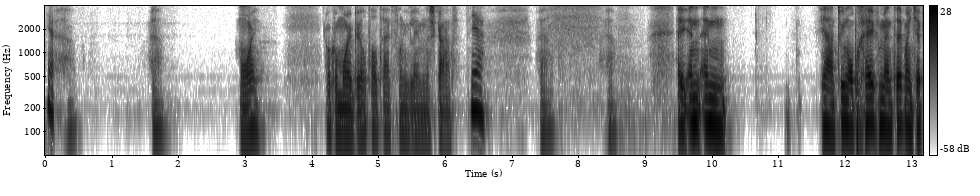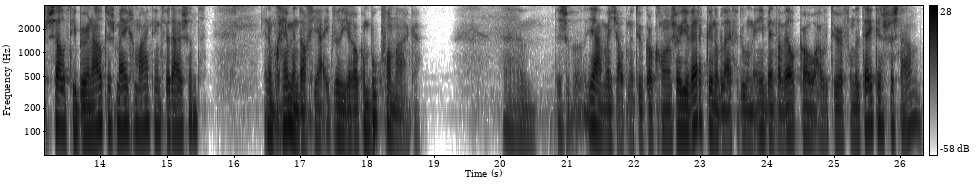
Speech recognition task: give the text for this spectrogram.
ja. Mooi. Ook een mooi beeld altijd van die lemniscaat. ja. Hey, en, en ja, toen op een gegeven moment, hè, want je hebt zelf die burn-out dus meegemaakt in 2000. En op een gegeven moment dacht je, ja, ik wil hier ook een boek van maken. Ehm, dus ja, want je had natuurlijk ook gewoon zo je werk kunnen blijven doen. En je bent dan wel co-auteur van de tekens verstaan.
